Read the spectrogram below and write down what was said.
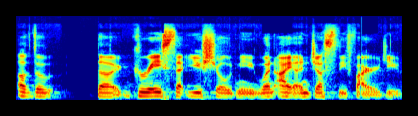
of the, the grace that you showed me when I unjustly fired you.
